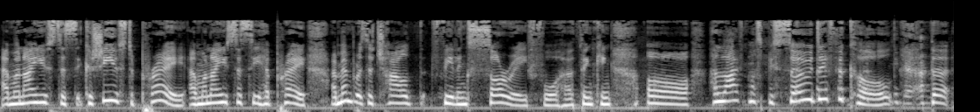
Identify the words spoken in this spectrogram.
and when I used to see, because she used to pray, and when I used to see her pray, I remember as a child feeling sorry for her, thinking, "Oh, her life must be so difficult that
